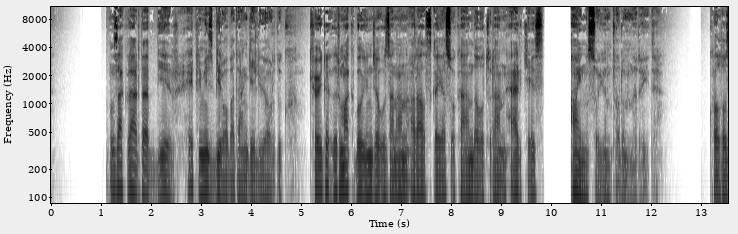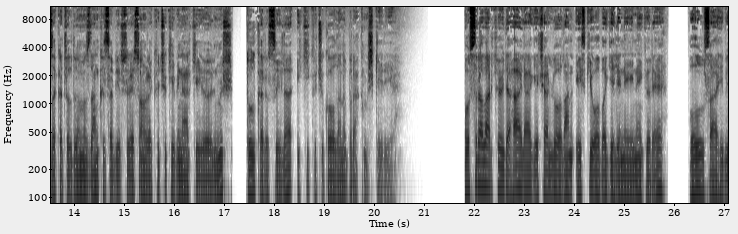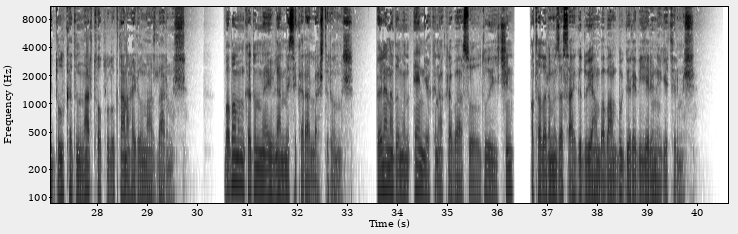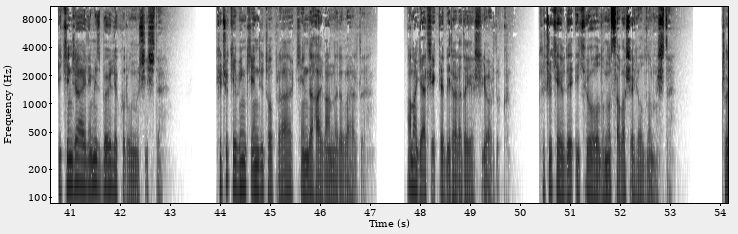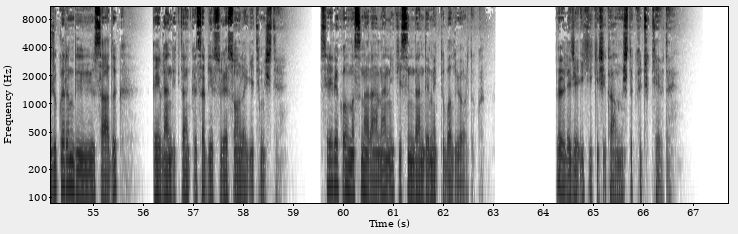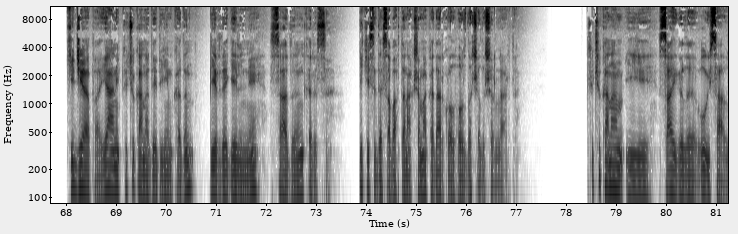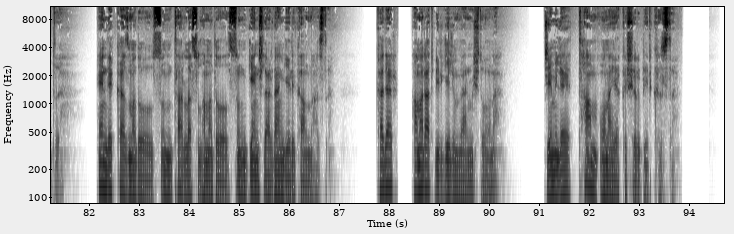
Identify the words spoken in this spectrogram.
Uzaklarda bir, hepimiz bir obadan geliyorduk. Köyde ırmak boyunca uzanan Aralskaya sokağında oturan herkes aynı soyun torunlarıydı. Kolhoza katıldığımızdan kısa bir süre sonra küçük evin erkeği ölmüş, dul karısıyla iki küçük oğlanı bırakmış geriye. O sıralar köyde hala geçerli olan eski oba geleneğine göre oğul sahibi dul kadınlar topluluktan ayrılmazlarmış. Babamın kadınla evlenmesi kararlaştırılmış. Ölen adamın en yakın akrabası olduğu için atalarımıza saygı duyan babam bu görevi yerine getirmiş. İkinci ailemiz böyle kurulmuş işte. Küçük evin kendi toprağı, kendi hayvanları vardı. Ama gerçekte bir arada yaşıyorduk. Küçük evde iki oğlumu savaşa yollamıştı. Çocukların büyüğü Sadık, evlendikten kısa bir süre sonra gitmişti. Seyrek olmasına rağmen ikisinden de mektup alıyorduk. Böylece iki kişi kalmıştı küçük evde. Kiciapa yani küçük ana dediğim kadın, bir de gelini Sadık'ın karısı. İkisi de sabahtan akşama kadar kolhozda çalışırlardı. Küçük anam iyi, saygılı, uysaldı. Hendek kazmada olsun, tarla sulamada olsun gençlerden geri kalmazdı. Kader hamarat bir gelin vermişti ona. Cemile tam ona yakışır bir kızdı.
